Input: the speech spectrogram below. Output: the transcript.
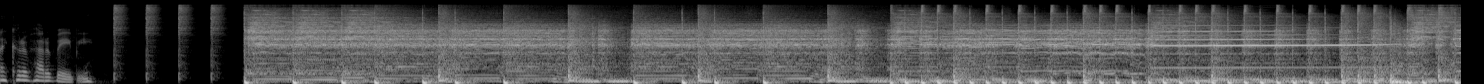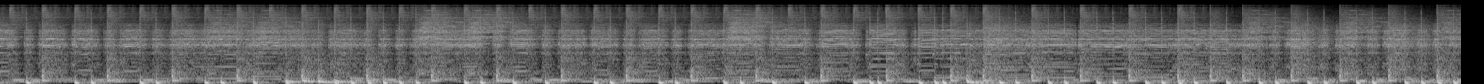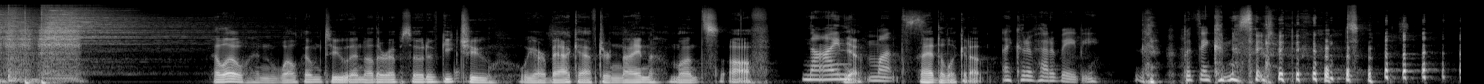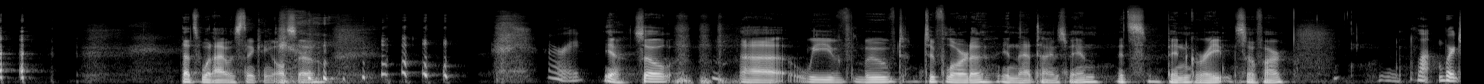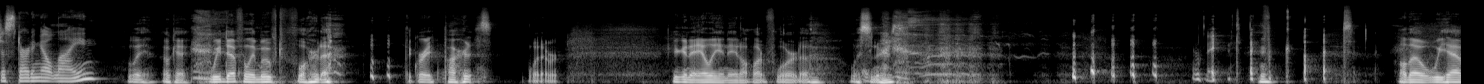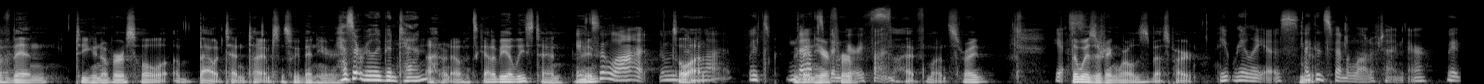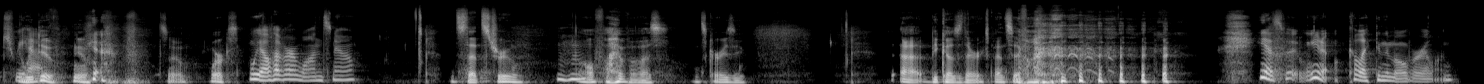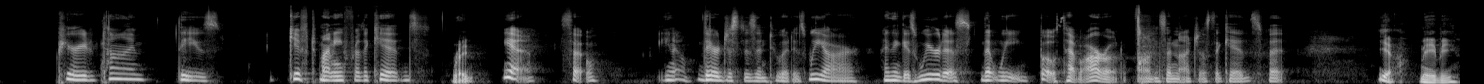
I could have had a baby. Hello, and welcome to another episode of Geek Chew. We are back after nine months off. Nine Yeah. months. I had to look it up. I could have had a baby. but thank goodness I didn't. That's what I was thinking also. All right. yeah, so uh, we've moved to Florida in that time span. It's been great so far. We're just starting out lying. Wait, Okay, we definitely moved to Florida. the great part is whatever. You're going to alienate all our Florida listeners. Right. I forgot. Although we have been to Universal about 10 times since we've been here. Has it really been 10? I don't know. It's got to be at least 10. Right? It's a lot. It's a been lot. a lot. It's We've that's been here been for very fun. five months, right? Yes. The Wizarding World is the best part. it really is. I could spend a lot of time there, which we We do. Yeah. Yeah. So works. We all have our wands now. It's, that's true. Mm-hmm. All five of us. It's crazy. Uh, because they're expensive. Yes, but you know, collecting them over a long period of time. They use gift money for the kids. right. Yeah. So, you know, they're just as into it as we are. I think it's weirdest that we both have our own ones and not just the kids, but Yeah, maybe.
